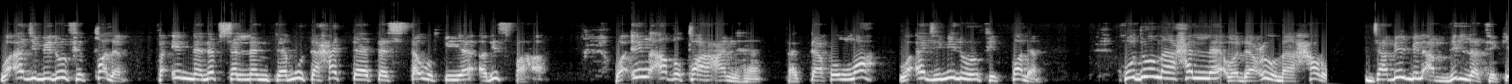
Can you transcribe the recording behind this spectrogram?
وأجملوا في الطلب فإن نفسا لن تموت حتى تستوفي رزقها وإن أبطأ عنها فاتقوا الله জাবির বিন থেকে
